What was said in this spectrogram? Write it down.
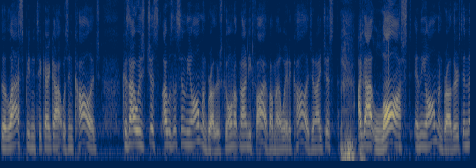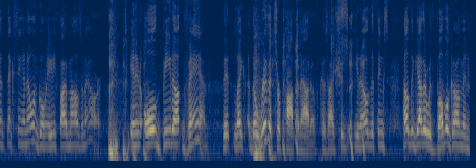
the last speeding ticket I got was in college because I was just I was listening to the Allman Brothers going up 95 on my way to college, and I just I got lost in the Allman Brothers, and the next thing I know, I'm going 85 miles an hour in an old beat up van that like the rivets are popping out of because I should you know the thing's held together with bubble gum and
